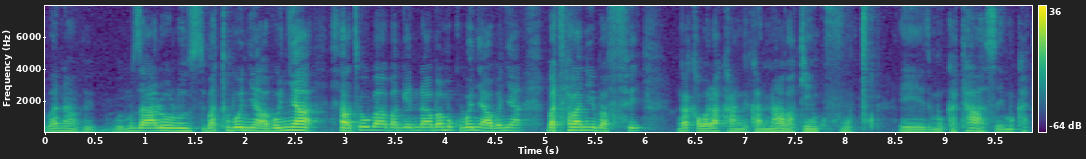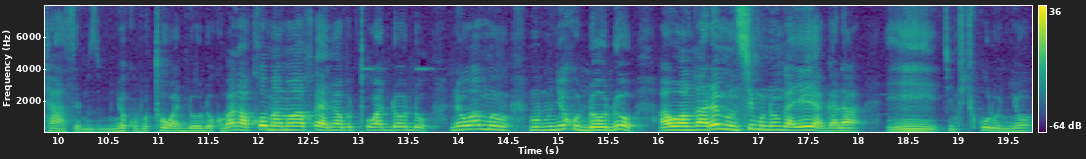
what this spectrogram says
abaana be- bwe muzaala oluusi batubonyaabonya ate oba bagenda abamu kubonyaabonya batabani baffe nga kawala kange kanaaba kenkufu Eh, mukataase mukataase munywe ku buto wa doodo. Kubanga ko maama wako yanywa buto wa doodo newamwe munywe ku doodo awangaale mu nsi muno nga yeeyagala. Eh, kintu kikulu nnyo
